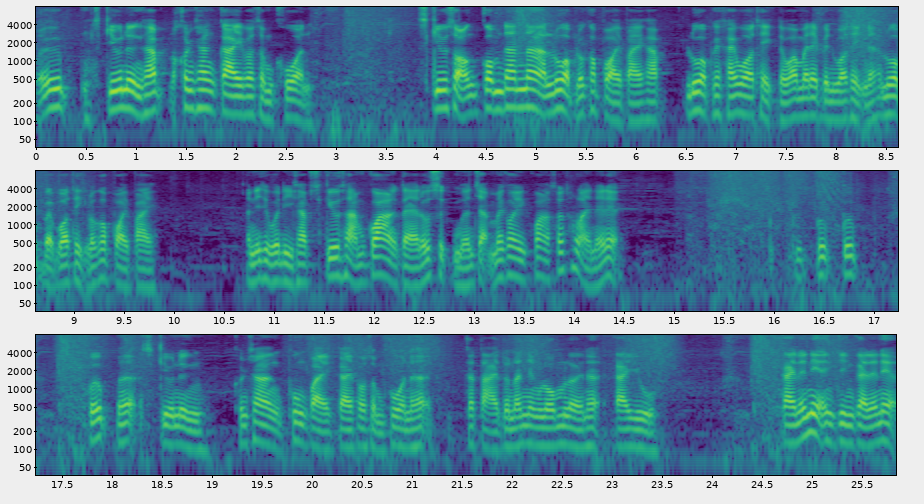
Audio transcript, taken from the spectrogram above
ปึ๊บสกิลหนึ่งครับ ค่อนข้างไกลพอสมควร สกิล2กลมด้านหน้ารวบแล้วก็ปล่อยไปครับ รวบคล้ายๆวอลเทคแต่ว่าไม่ได้เป็นวอลเทคนะ รวบแบบวอลเทคแล้วก็ปล่อยไป อันนี้ถือว่าดีครับ สกิล3กว้างแต่รู้สึกเหมือนจะไม่ค่อยกว้างสักเท่าไหร่นะเนี่ยปึ๊บปึ๊บปึ๊บปึ๊บนะฮะสกิลหนึ่งค่อนข้างพุ่งไปไกลพอสมควรนะฮะกระต่ายตัวนั้นยังล้มเลยนะฮะไกลอยู่ ไกลนะเนี่ยจริงๆไกลนะเนี่ย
